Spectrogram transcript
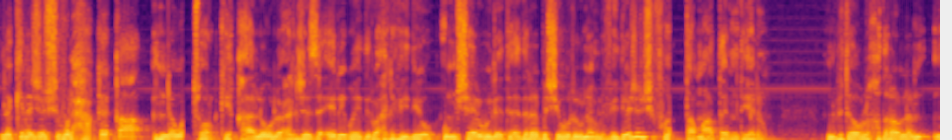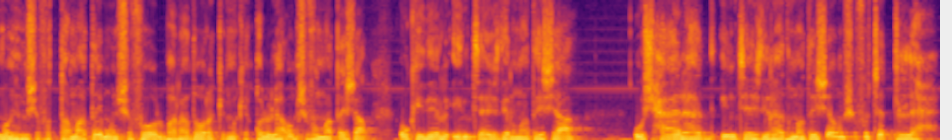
لكن أجي نشوفوا الحقيقة انه التركي قالوا ولو على الجزائري بغى يدير واحد الفيديو ومشى لولايه أدرار باش يوريونا بالفيديو. أجي نشوفوا الطماطم ديالهم. نبداو بالخضرة ولا المهم نشوفوا الطماطم ونشوفوا البندورة كما كيقولوا لها ونشوفوا المطيشه وكيدير الإنتاج ديال المطيشه وشحال هاد الإنتاج ديال هاد المطيشه ونشوفوا حتى التلاح.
